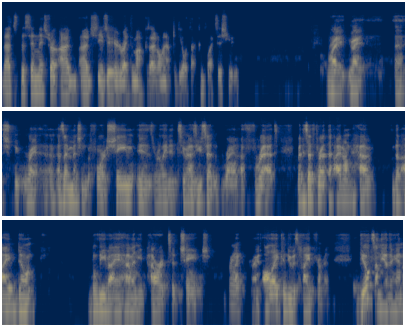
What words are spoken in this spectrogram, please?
that's the sin they struggle. I, I just easier to write them off because I don't have to deal with that complex issue. Right, right, uh, sh- right. As I mentioned before, shame is related to, as you said, Brian, a threat, but it's a threat that I don't have, that I don't believe I have any power to change. Right. right. All I can do is hide from it. Guilt, on the other hand,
